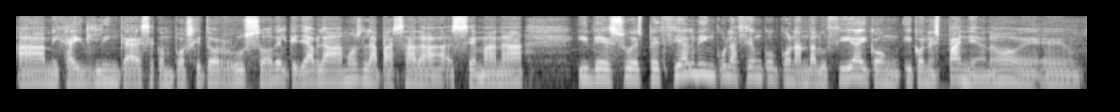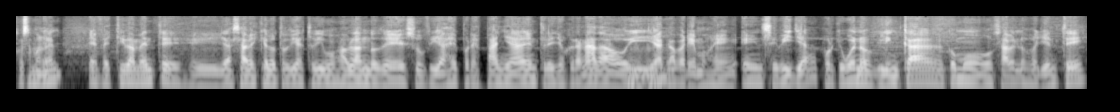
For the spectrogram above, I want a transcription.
a Mikhail Glinka, ese compositor ruso del que ya hablábamos la pasada semana y de su especial vinculación con, Andalucía y con, y con España, ¿no, eh, eh, José Manuel? Efectivamente, eh, ya sabes que el otro día estuvimos hablando de sus viajes por España, entre ellos Granada, hoy acabaremos en, Sevilla, porque bueno, Glinka, como saben los oyentes,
